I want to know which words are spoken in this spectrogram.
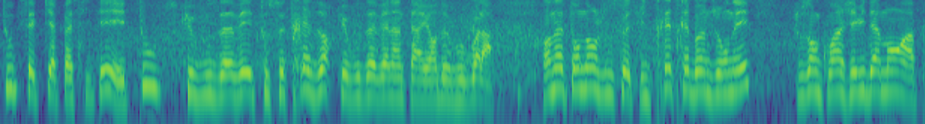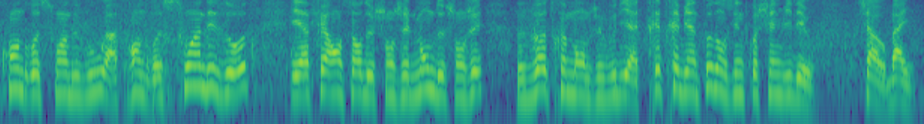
toute cette capacité et tout ce que vous avez, tout ce trésor que vous avez à l'intérieur de vous. Voilà. En attendant, je vous souhaite une très très bonne journée. Je vous encourage évidemment à prendre soin de vous, à prendre soin des autres et à faire en sorte de changer le monde, de changer votre monde. Je vous dis à très très bientôt dans une prochaine vidéo. Ciao, bye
